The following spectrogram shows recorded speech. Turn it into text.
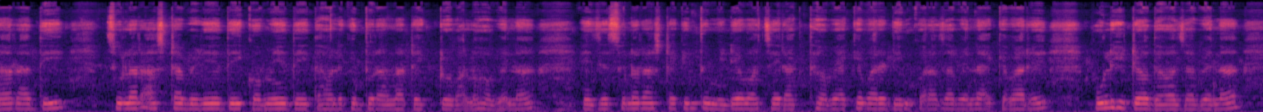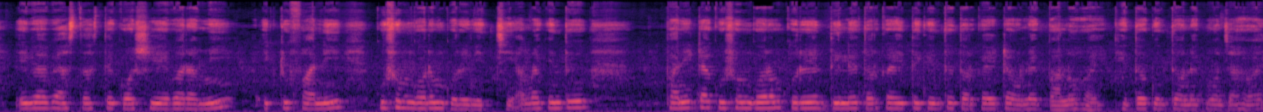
না রাঁধি, চুলার আঁচটা বেরিয়ে দিই, কমিয়ে দিই, তাহলে কিন্তু রান্নাটা একটু ভালো হবে না। এই যে চুলার আঁচটা কিন্তু মিডিয়াম আঁচে রাখতে হবে, একেবারে ডিম করা যাবে না, একেবারে ফুল হিটেও দেওয়া যাবে না। এইভাবে আস্তে আস্তে কষিয়ে এবার আমি একটু পানি কুসুম গরম করে নিচ্ছি। আমরা কিন্তু পানিটা কুসুম গরম করে দিলে তরকারিতে কিন্তু তরকারিটা অনেক ভালো হয়, খেতেও কিন্তু অনেক মজা হয়।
